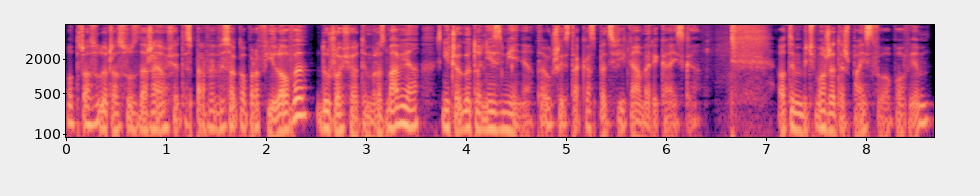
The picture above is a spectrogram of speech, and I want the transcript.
od czasu do czasu zdarzają się te sprawy wysokoprofilowe, dużo się o tym rozmawia, niczego to nie zmienia. To już jest taka specyfika amerykańska. O tym być może też Państwu opowiem.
